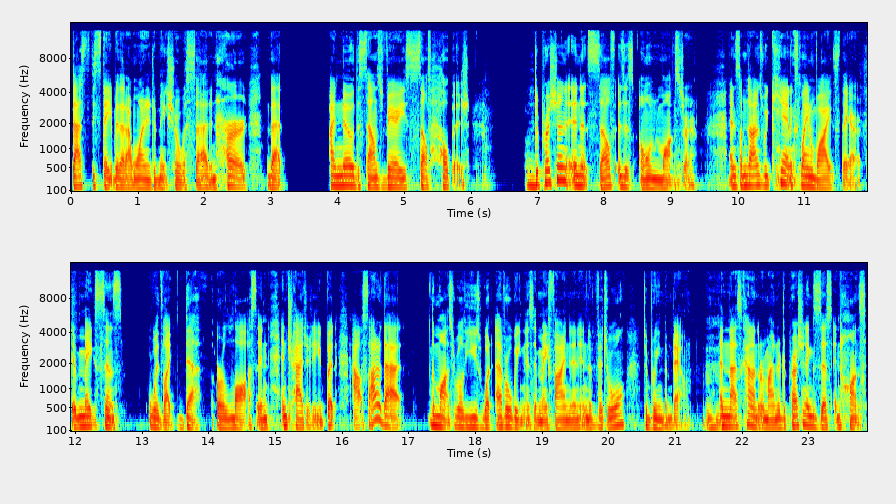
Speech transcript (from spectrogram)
That's the statement that I wanted to make sure was said and heard that I know this sounds very self helpish. Depression in itself is its own monster. And sometimes we can't explain why it's there. It makes sense with like death or loss and, and tragedy. But outside of that, the monster will use whatever weakness it may find in an individual to bring them down. Mm-hmm. And that's kind of the reminder. Depression exists and haunts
